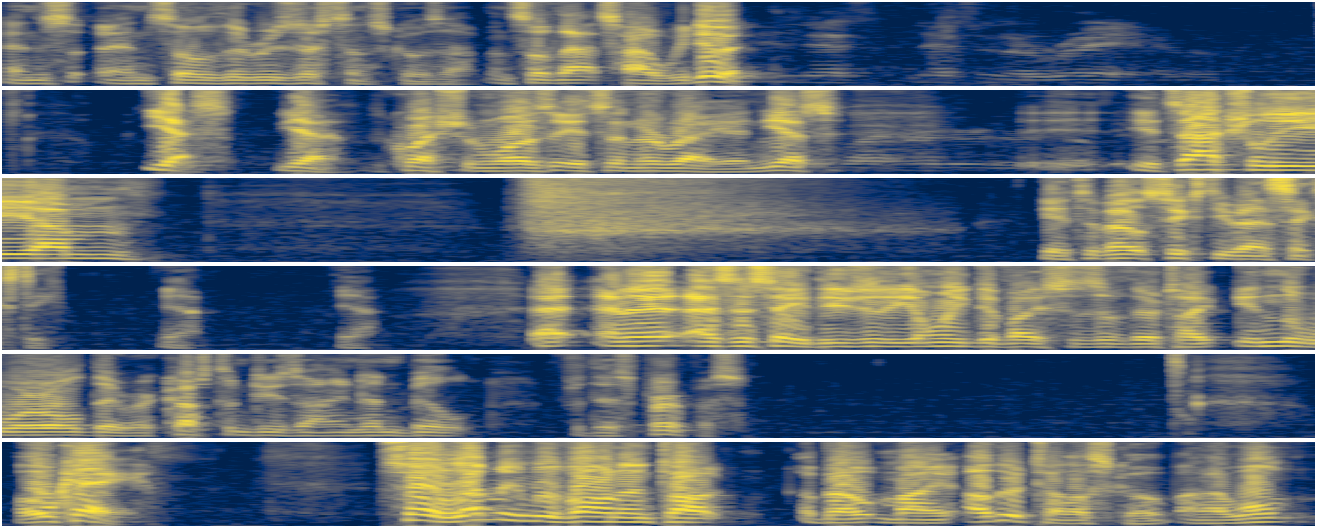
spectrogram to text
and, and so the resistance goes up. And so that's how we do it. And that's, that's an array, I Yes, yeah, the question was, it's an array, and yes, don't know, 500 or i- it's actually, um, it's about sixty by sixty, yeah, yeah. And uh, as I say, these are the only devices of their type in the world, they were custom designed and built for this purpose. Okay, so let me move on and talk about my other telescope, and I won't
